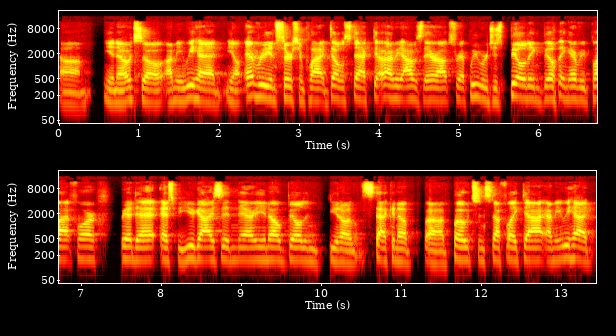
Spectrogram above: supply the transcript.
Um, you know, so I mean, we had, you know, every insertion plat, double stacked. I mean, I was there, ops rep. We were just building, building every platform. We had the SBU guys in there, you know, building, you know, stacking up uh, boats and stuff like that. I mean, we had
